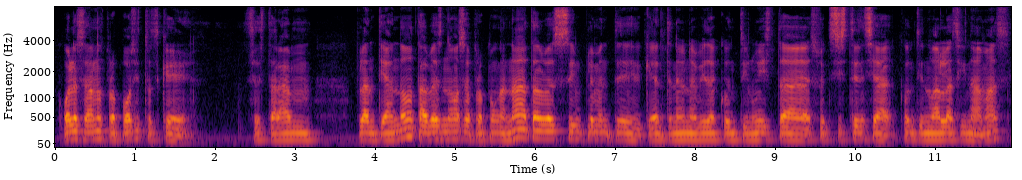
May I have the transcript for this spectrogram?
¿Cuáles serán los propósitos que se estarán planteando? Tal vez no se propongan nada, tal vez simplemente quieran tener una vida continuista, su existencia continuarla así nada más,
